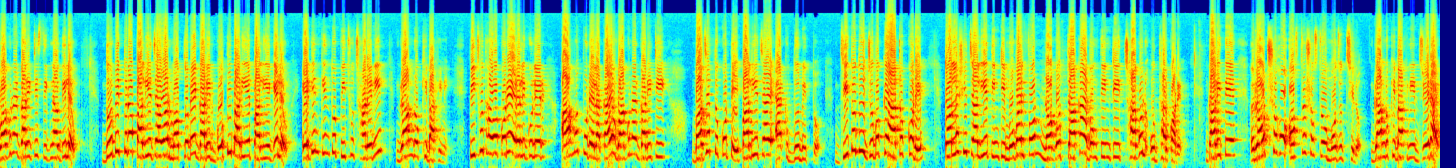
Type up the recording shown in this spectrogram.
ওয়াগনার গাড়িটি সিগন্যাল দিলেও দুর্বৃত্তরা পালিয়ে যাওয়ার মতলবে গাড়ির গতি বাড়িয়ে পালিয়ে গেলেও এদিন কিন্তু পিছু ছাড়েনি গ্রামরক্ষী বাহিনী। পিছু ধাওয়া করে এরালিগুলের আহমদপুর এলাকায় ওয়াগনার গাড়িটি বাজেয়াপ্ত করতে পালিয়ে যায় এক দুর্বৃত্ত। ধৃত দুই যুবককে আটক করে তল্লাশি চালিয়ে তিনটি মোবাইল ফোন, নগদ টাকা এবং তিনটি ছাগল উদ্ধার করেন। গাড়িতে রড সহ অস্ত্রশস্ত্র মজুদ ছিল। গ্রামরক্ষী বাহিনীর জেরায়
